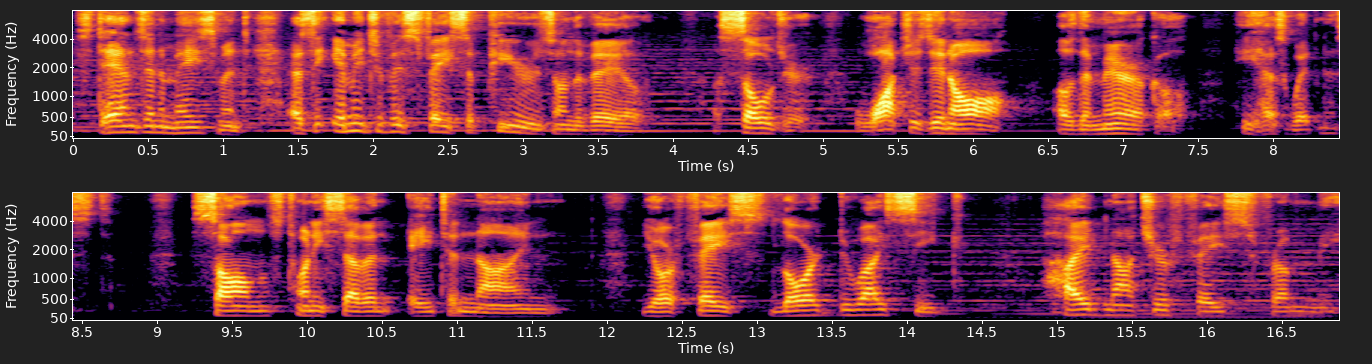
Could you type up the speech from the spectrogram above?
stands in amazement as the image of his face appears on the veil. A soldier watches in awe of the miracle he has witnessed. Psalms 27 8 and 9. Your face, Lord, do I seek. Hide not your face from me.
